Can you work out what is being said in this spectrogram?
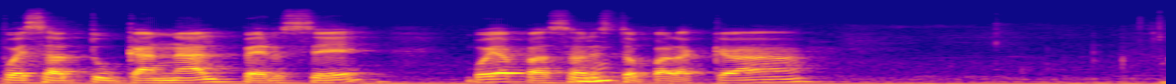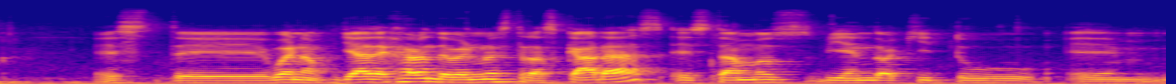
pues a tu canal per se, voy a pasar esto para acá. Este, bueno, ya dejaron de ver nuestras caras. Estamos viendo aquí tu, em,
